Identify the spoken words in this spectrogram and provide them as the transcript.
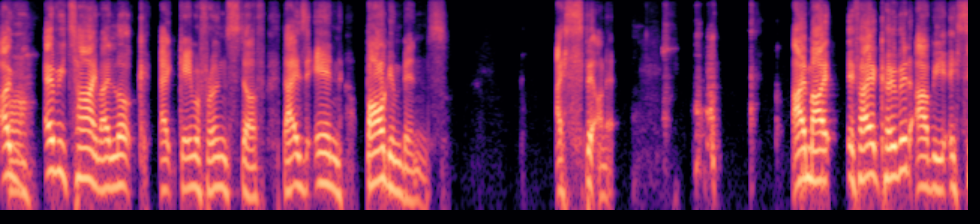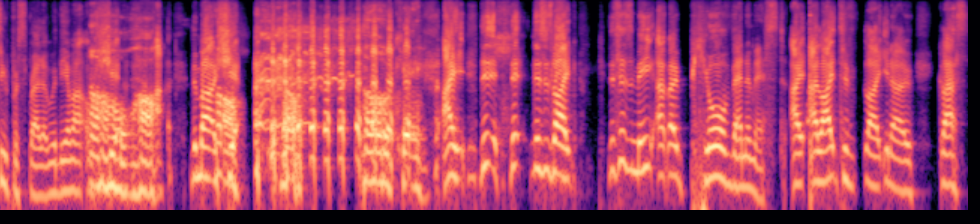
I Oh. every time I look at Game of Thrones stuff that is in bargain bins, I spit on it. I might, if I had COVID, I'll be a super spreader with the amount of Oh, shit, wow. the amount of Oh, shit. okay. I this, this is like this is me at my pure venomist. I I like to like you know glass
